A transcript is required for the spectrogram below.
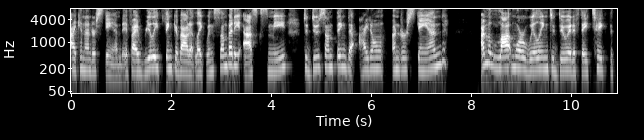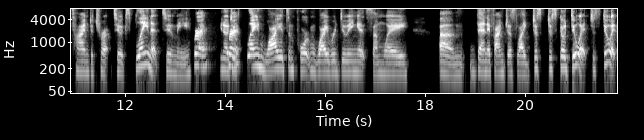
I can understand if I really think about it. Like when somebody asks me to do something that I don't understand, I'm a lot more willing to do it if they take the time to try to explain it to me. Right. You know, right. to explain why it's important, why we're doing it some way um than if i'm just like just just go do it just do it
